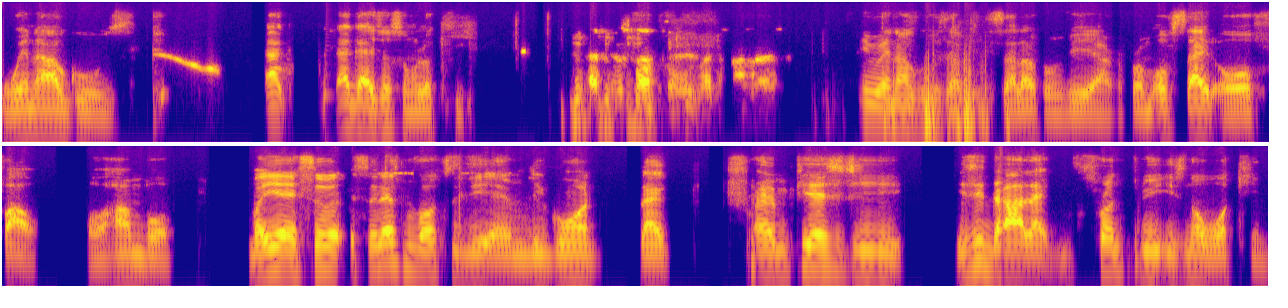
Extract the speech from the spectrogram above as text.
winner goals. That, that guy is just unlucky. I just start to him, I can't lie. 16 winner goals have been disallowed from VAR, from offside or foul or handball. But yeah, so so let's move on to the um, League One. Like um, PSG, is it that like front three is not working,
